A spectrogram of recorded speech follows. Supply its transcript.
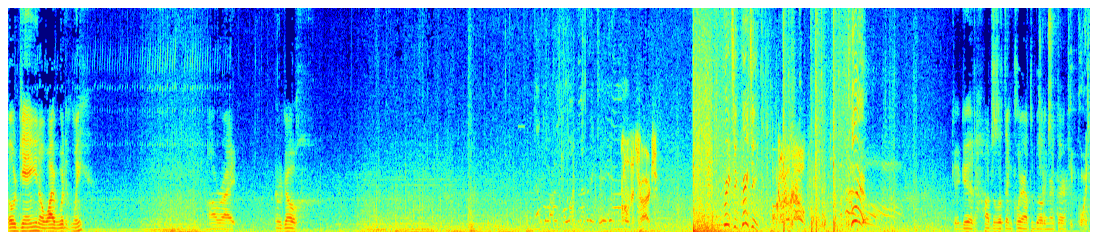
old game. You know why wouldn't we? All right, here we go. Blow the charge. Breaching! Breaching! Go, go, go! Clear! Okay, good. I'll just let them clear out the building right there. Take point.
